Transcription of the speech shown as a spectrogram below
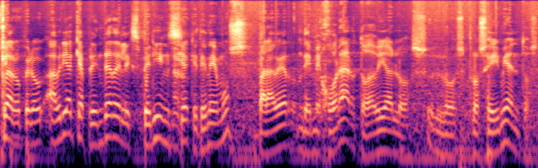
Claro, pero habría que aprender de la experiencia que tenemos para ver, de mejorar todavía los, los procedimientos.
